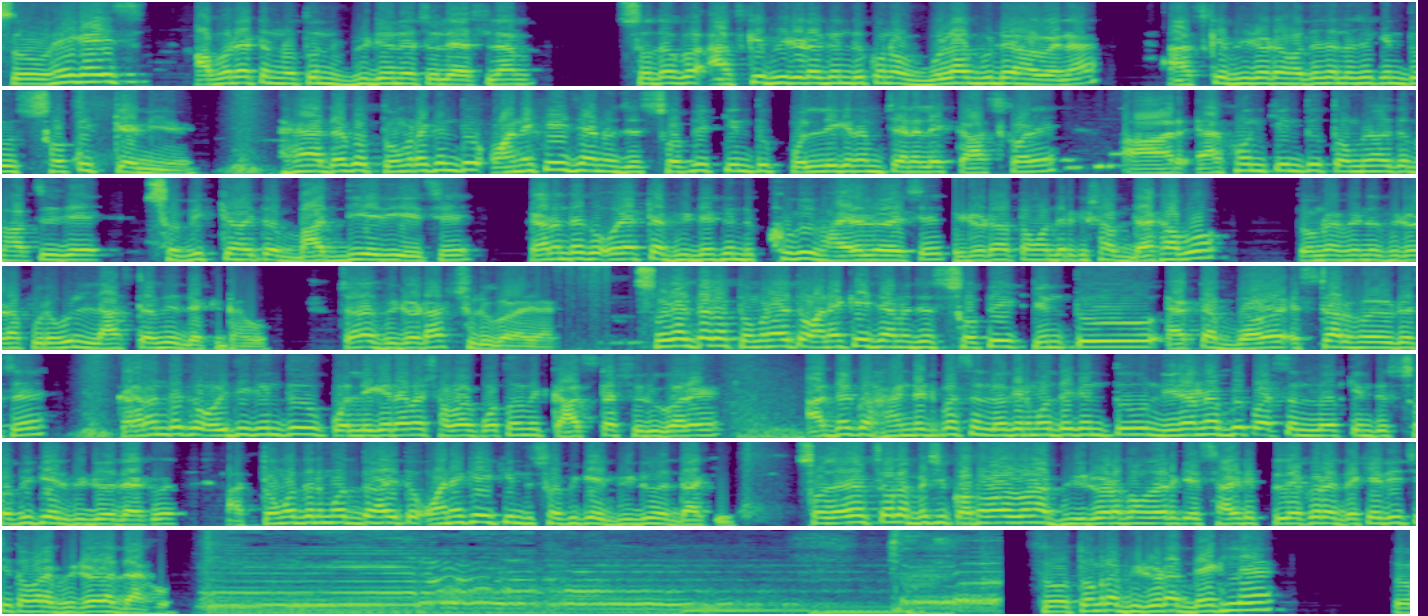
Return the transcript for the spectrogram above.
So hey guys আবার একটা নতুন ভিডিও নিয়ে চলে আসলাম। সো দেখো, আজকে ভিডিওটা কিন্তু কোনো ব্লগ ভিডিও হবে না। আজকে ভিডিওটা হতে চলেছে কিন্তু শফিককে নিয়ে। হ্যাঁ দেখো, তোমরা কিন্তু অনেকেই জানো যে শফিক কিন্তু পল্লিগ্রাম চ্যানেলে কাজ করে। আর এখন কিন্তু তোমরা হয়তো ভাবছ যে শফিককে হয়তো বাদ দিয়ে দিয়েছে। কারণ দেখো, ওর একটা ভিডিও কিন্তু খুবই ভাইরাল হয়েছে। ভিডিওটা তোমাদেরকে সব দেখাবো। তোমরা ভিডিওটা পুরোপুরি লাস্ট অব্দি দেখতে থাকো। চলো ভিডিওটা শুরু করা যাক। সোহেল দেখো তোমরা হয়তো অনেকেই জানো যে শফিক কিন্তু একটা বড় স্টার হয়ে উঠেছে। কারণ দেখো ওইটি কিন্তু পল্লিগ্রামে সবার প্রথমে কাজটা শুরু করে। আর দেখো হান্ড্রেড পার্সেন্ট লোকের মধ্যে কিন্তু নিরানব্বই পার্সেন্ট লোক কিন্তু শফিকের ভিডিও দেখে। আর তোমাদের মধ্যে হয়তো অনেকেই কিন্তু শফিকের ভিডিও দেখে। সো যাই হোক, চলো বেশি কথা বলব না। ভিডিওটা তোমাদেরকে সাইডে প্লে করে দেখিয়ে দিচ্ছি। তোমরা ভিডিওটা দেখো। তো তোমরা ভিডিওটা দেখলে, তো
